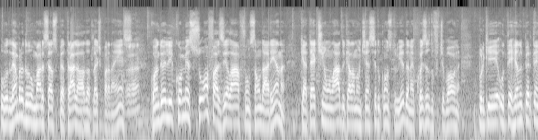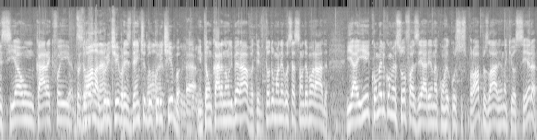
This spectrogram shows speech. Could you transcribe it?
o- lembra do Mário Celso Petralha lá do Atlético Paranaense? Quando ele começou a fazer lá a função da arena, que até tinha um lado que ela não tinha sido construída, né? Coisas do futebol, né? Porque o terreno pertencia a um cara que foi Escola, né? Curitiba. presidente do Curitiba. Então o cara não liberava, teve toda uma negociação demorada. E aí, como ele começou a fazer a arena com recursos próprios, lá, a Arena Quioceira,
